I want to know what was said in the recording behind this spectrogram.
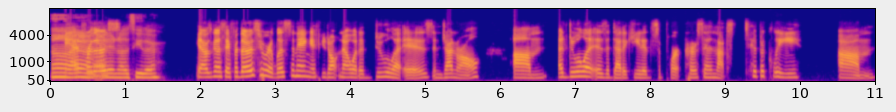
Uh, and for those, I didn't know this either. Yeah, I was going to say for those who are listening, if you don't know what a doula is in general, um, a doula is a dedicated support person that's typically um,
